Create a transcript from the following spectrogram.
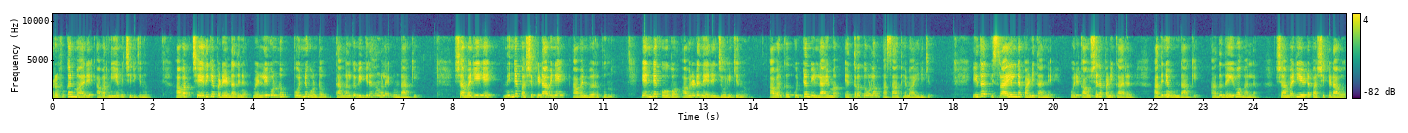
പ്രഭുക്കന്മാരെ അവർ നിയമിച്ചിരിക്കുന്നു. അവർ ഛേദിക്കപ്പെടേണ്ടതിന് വെള്ളികൊണ്ടും പൊന്നുകൊണ്ടും തങ്ങൾക്ക് വിഗ്രഹങ്ങളെ ഉണ്ടാക്കി. ശമര്യയെ നിന്റെ പശുക്കിടാവിനെ അവൻ വെറുക്കുന്നു. എന്റെ കോപം അവരുടെ നേരെ ജ്വലിക്കുന്നു. അവർക്ക് കുറ്റമില്ലായ്മ എത്രത്തോളം അസാധ്യമായിരിക്കും. ഇത് ഇസ്രായേലിന്റെ പണി തന്നെ. ഒരു കൗശലപ്പണിക്കാരൻ അതിനെ ഉണ്ടാക്കി. അത് ദൈവമല്ല. ശമരിയയുടെ പശുക്കിടാവ്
